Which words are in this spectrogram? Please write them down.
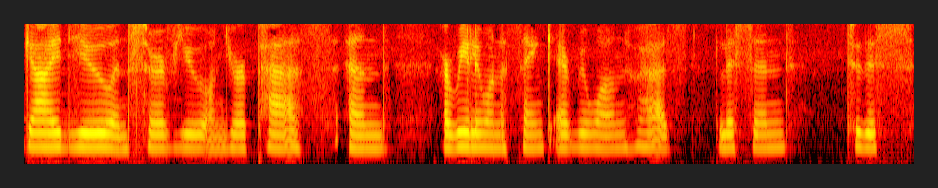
guide you and serve you on your path and I really want to thank everyone who has listened to this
